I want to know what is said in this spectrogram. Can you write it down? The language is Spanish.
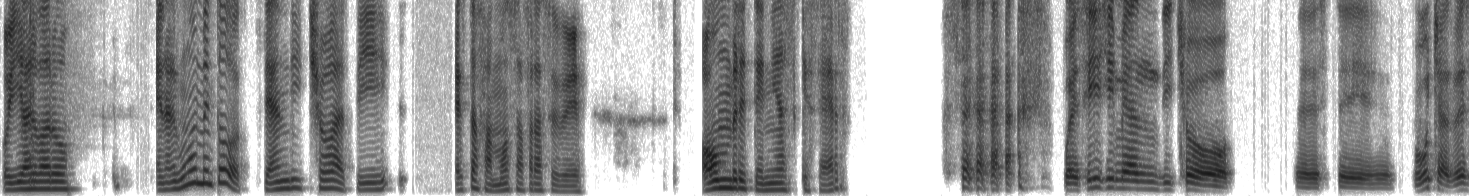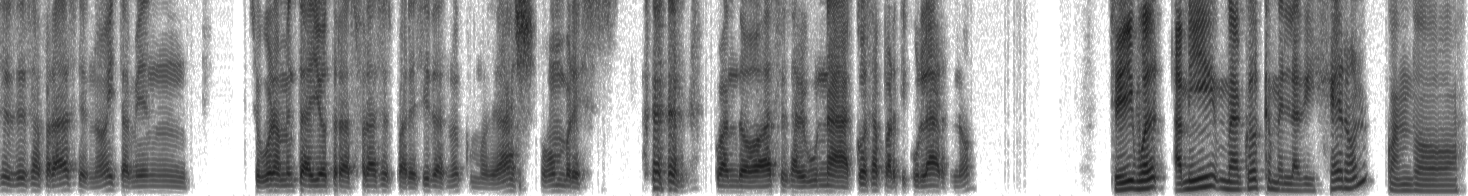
Oye Álvaro, ¿en algún momento te han dicho a ti esta famosa frase de hombre tenías que ser? Pues sí, sí me han dicho este, muchas veces esa frase, ¿no? Y también seguramente hay otras frases parecidas, ¿no? Como de, ash, hombres, cuando haces alguna cosa particular, ¿no? Sí, igual a mí me acuerdo que me la dijeron cuando,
